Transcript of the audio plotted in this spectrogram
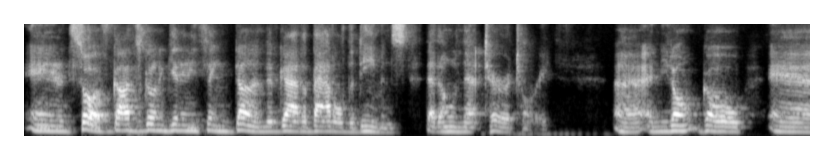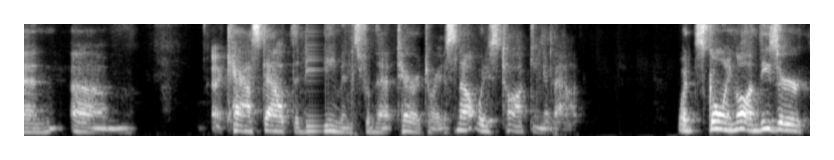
And so, if God's going to get anything done, they've got to battle the demons that own that territory. Uh, and you don't go and um, uh, cast out the demons from that territory. It's not what he's talking about. What's going on? These are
